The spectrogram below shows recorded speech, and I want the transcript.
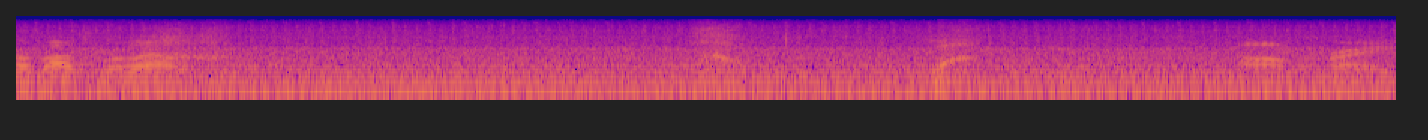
robots roll out. Oh, great.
